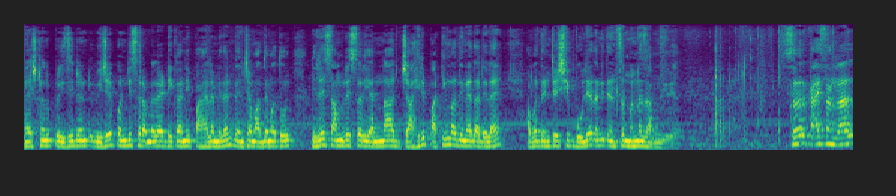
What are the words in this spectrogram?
national president Vijay Pandit sir आपल्याला या ठिकाणी पाहायला मिळतात. त्यांच्या माध्यमातून निलेश सांबरे सर यांना जाहीर पाठिंबा देण्यात आलेला आहे. आपण त्यांच्याशी बोलूयात आणि त्यांचं म्हणणं जाणून घेऊयात. सर काय सांगाल?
